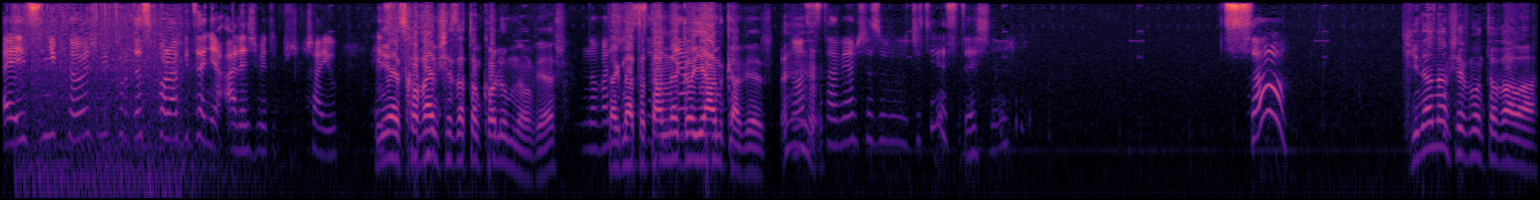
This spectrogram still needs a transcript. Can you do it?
Ej, zniknąłeś mi kurde z pola widzenia, aleś mnie tu przyczaił. Ej, Nie, schowałem się za tą kolumną, wiesz? no właśnie Tak na totalnego zastanawiałam- Janka, wiesz? No, zastanawiam się, gdzie ty jesteś, nie? Co? Kina nam się wmontowała.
